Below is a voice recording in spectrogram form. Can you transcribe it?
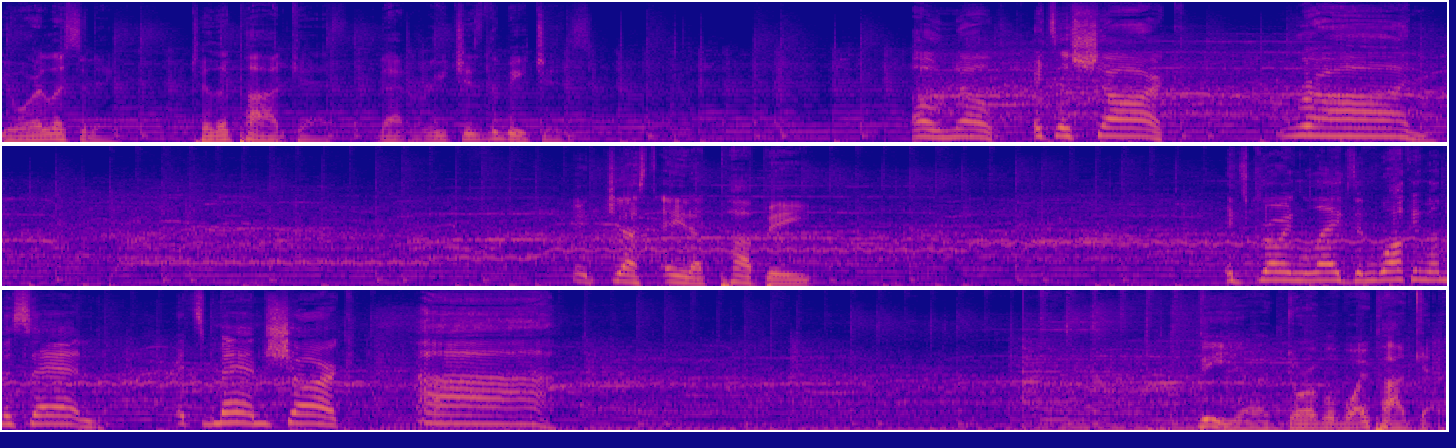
You're listening to the podcast that reaches the beaches. Oh no, it's a shark! Run! It just ate a puppy. It's growing legs and walking on the sand. It's man shark. Ah! The Adorable Boy Podcast.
